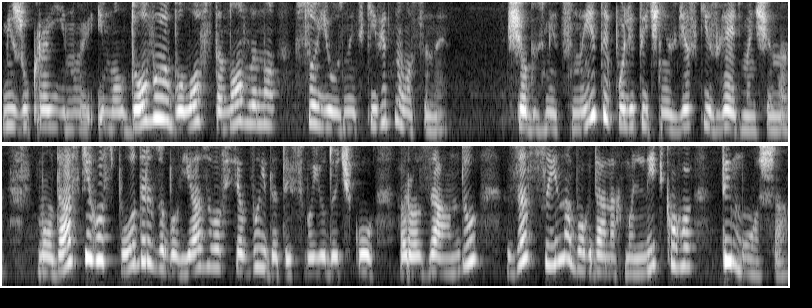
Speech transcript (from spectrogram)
між Україною і Молдовою було встановлено союзницькі відносини. Щоб зміцнити політичні зв'язки з Гетьманщиною, молдавський господар зобов'язувався видати свою дочку Розанду за сина Богдана Хмельницького Тимоша.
